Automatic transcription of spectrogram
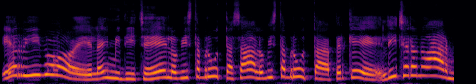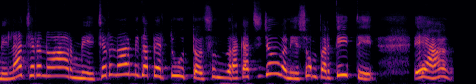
E arrivo e lei mi dice, eh, l'ho vista brutta, sa, l'ho vista brutta, perché lì c'erano armi, là c'erano armi, c'erano armi dappertutto, sono ragazzi giovani, sono partiti. E a,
